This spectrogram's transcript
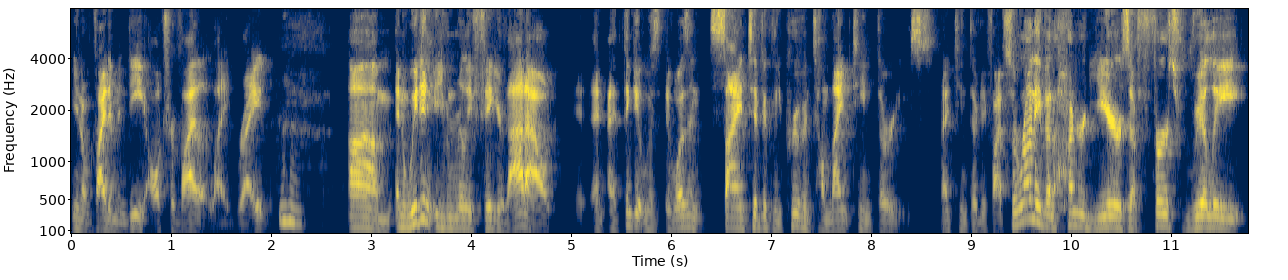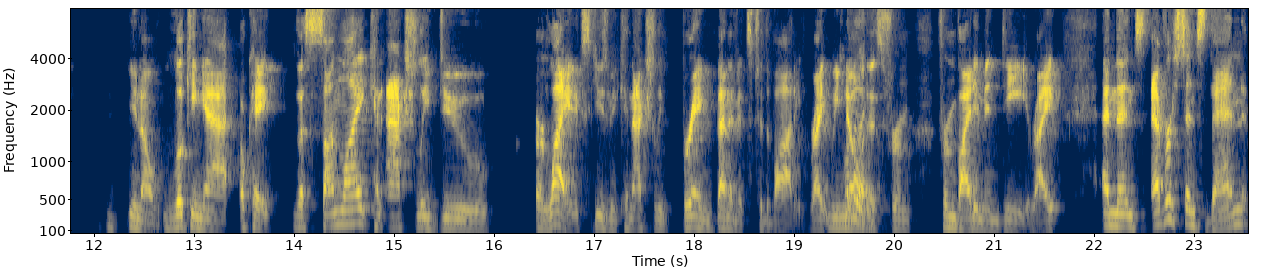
you know vitamin d ultraviolet light right? Mm-hmm. um, and we didn't even really figure that out. And i think it was it wasn't scientifically proven until 1930s 1935 so around even 100 years of first really you know looking at okay the sunlight can actually do or light excuse me can actually bring benefits to the body right? We know this from from vitamin d right and then ever since then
